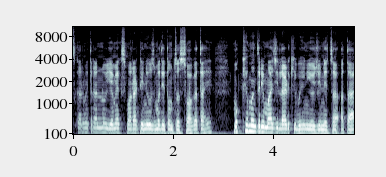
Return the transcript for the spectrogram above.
नमस्कार मित्रांनो एम एक्स मराठी न्यूजमध्ये तुमचं स्वागत आहे. मुख्यमंत्री माझी लाडकी बहीण योजनेचा आता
